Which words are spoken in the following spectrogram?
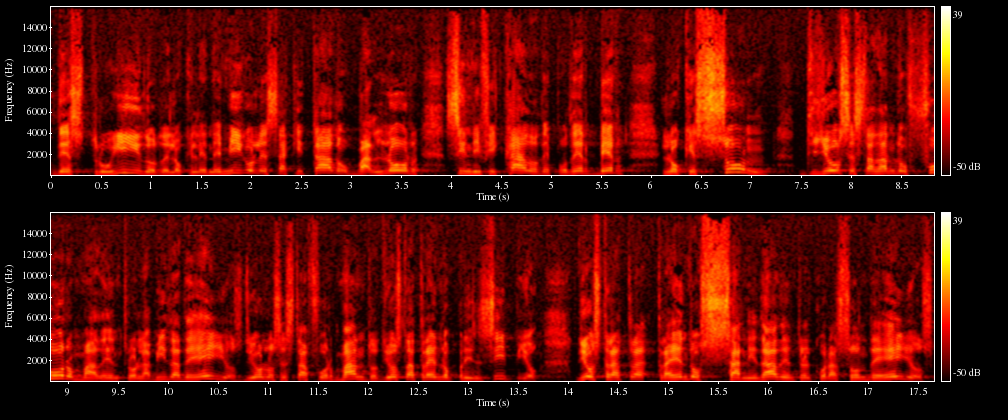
destruido, de lo que el enemigo les ha quitado valor, significado de poder ver lo que son. Dios está dando forma dentro de la vida de ellos, Dios los está formando, Dios está trayendo principio, Dios está trayendo sanidad dentro del corazón de ellos,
